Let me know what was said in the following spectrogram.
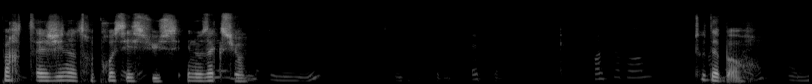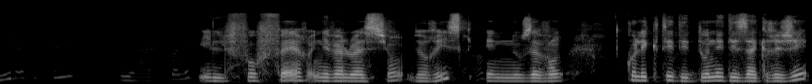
partager notre processus et nos actions. Tout d'abord, il faut faire une évaluation de risque et nous avons collecté des données désagrégées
